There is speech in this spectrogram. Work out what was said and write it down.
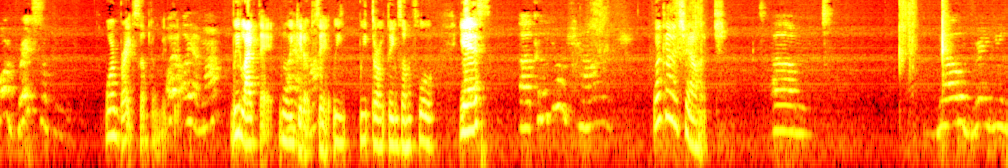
or break something. or break something with Oh, it. oh yeah, mom. We like that when we get upset. We we throw things on the floor. Yes. Uh, can we do a challenge? What kind of challenge? Um, no drinking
